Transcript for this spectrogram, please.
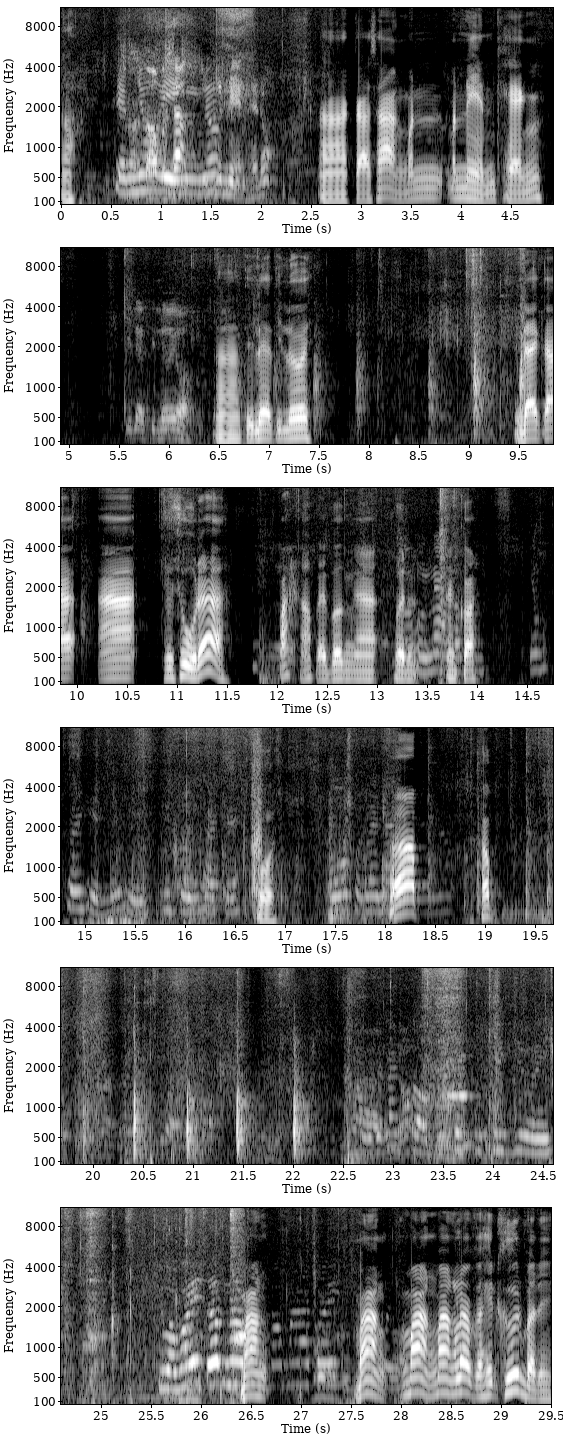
เข็มโยต่อไปเอสร้างงเนาะขึ้นเน่นให้เนาะอ่ากาสร้างมันมันแหน่นแข็ง กินเลยกินเลยเหรออ่าตีเลยตีเลยได้ก็อ่าสู้ๆเด้อไปเอาไปเบิ่งอ่าเพิ่นนั่นก่อนยังบ่เคยเห็นได้หนิมีตัวคักเด้โอ้ย โอ้คนเลยนะครับ ครับกำลังตอบปุ๊บปุ๊บปุ๊บอยู่นี่อยู่ว่าไว้เติมเนาะมั่งเอามาไว้มั่งมั่งมั่งแล้วก็เฮ็ดคืนบัดนี้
